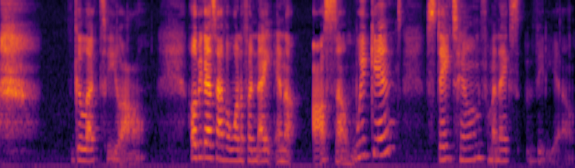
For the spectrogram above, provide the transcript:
Good luck to you all. Hope you guys have a wonderful night and an awesome weekend. stay tuned for my next video.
